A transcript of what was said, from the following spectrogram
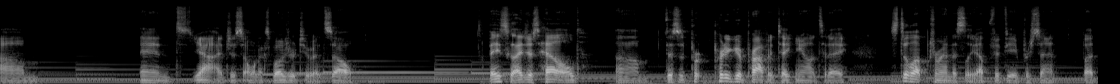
Um, and yeah, I just I want exposure to it. So basically, I just held. Um, this is pr pretty good profit taking on today. Still up tremendously, up 58%. But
